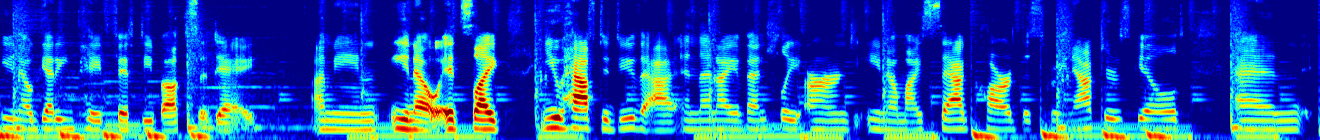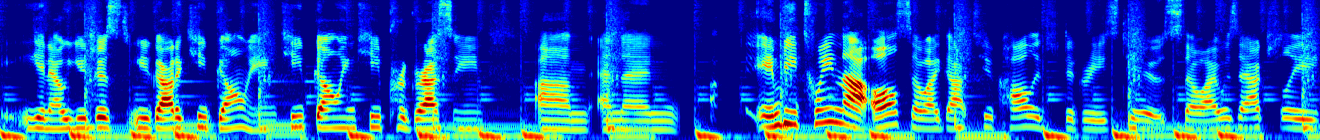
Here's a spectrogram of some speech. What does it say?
you know, getting paid 50 bucks a day. I mean, you know, it's like you have to do that. And then I eventually earned, you know, my SAG card, the Screen Actors Guild. And, you know, you just, you got to keep going, keep going, keep progressing. Um, and then in between that, also, I got two college degrees too. So I was actually,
